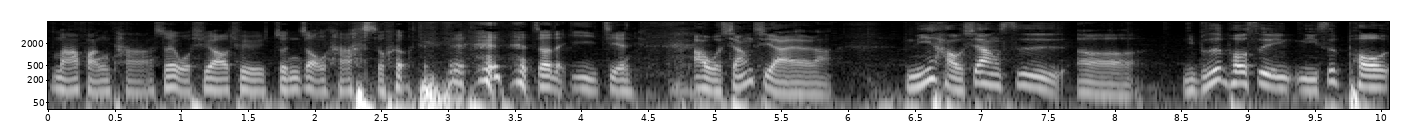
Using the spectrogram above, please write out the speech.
麻烦他，所以我需要去尊重他所有的 所有的意见。啊，我想起来了啦，你好像是呃，你不是 PO 视频，你是 PO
